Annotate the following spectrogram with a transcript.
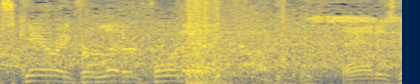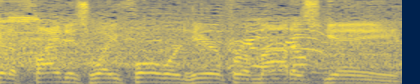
First carry for Leonard Fournette. And he's going to fight his way forward here for a modest gain.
